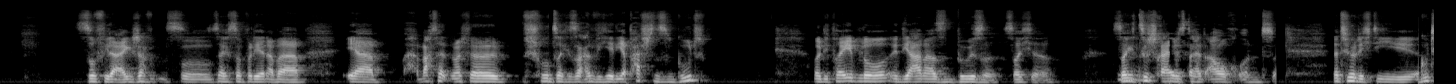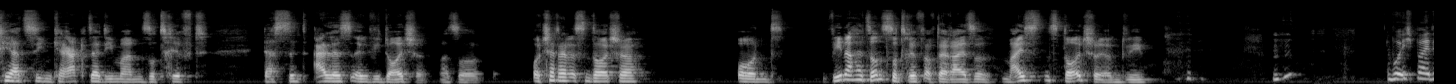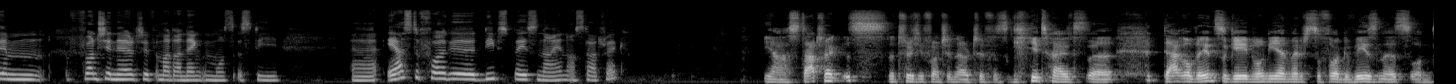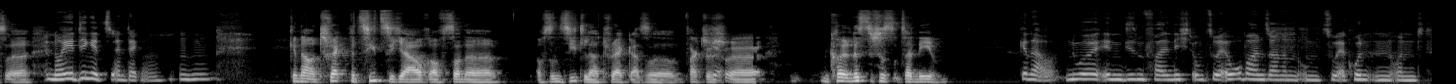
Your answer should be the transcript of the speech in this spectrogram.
so viele Eigenschaften zu extrapolieren, aber er macht halt manchmal schon solche Sachen wie hier, die Apachen sind gut und die Pueblo-Indianer sind böse. Solche, solche mhm. Zuschreiben ist halt auch. Und natürlich die gutherzigen Charakter, die man so trifft, das sind alles irgendwie Deutsche. Also, und Chattern ist ein Deutscher und wen er halt sonst so trifft auf der Reise, meistens Deutsche irgendwie. mhm. Wo ich bei dem Frontier Narrative immer dran denken muss, ist die äh, erste Folge Deep Space Nine aus Star Trek. Ja, Star Trek ist natürlich ein Frontier Narrative. Es geht halt äh, darum, dahin zu gehen, wo nie ein Mensch zuvor gewesen ist und äh, neue Dinge zu entdecken. Mhm. Genau, Track bezieht sich ja auch auf so eine, auf so einen Siedler-Track, also praktisch ja. äh, ein kolonistisches Unternehmen. Genau, nur in diesem Fall nicht um zu erobern, sondern um zu erkunden und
